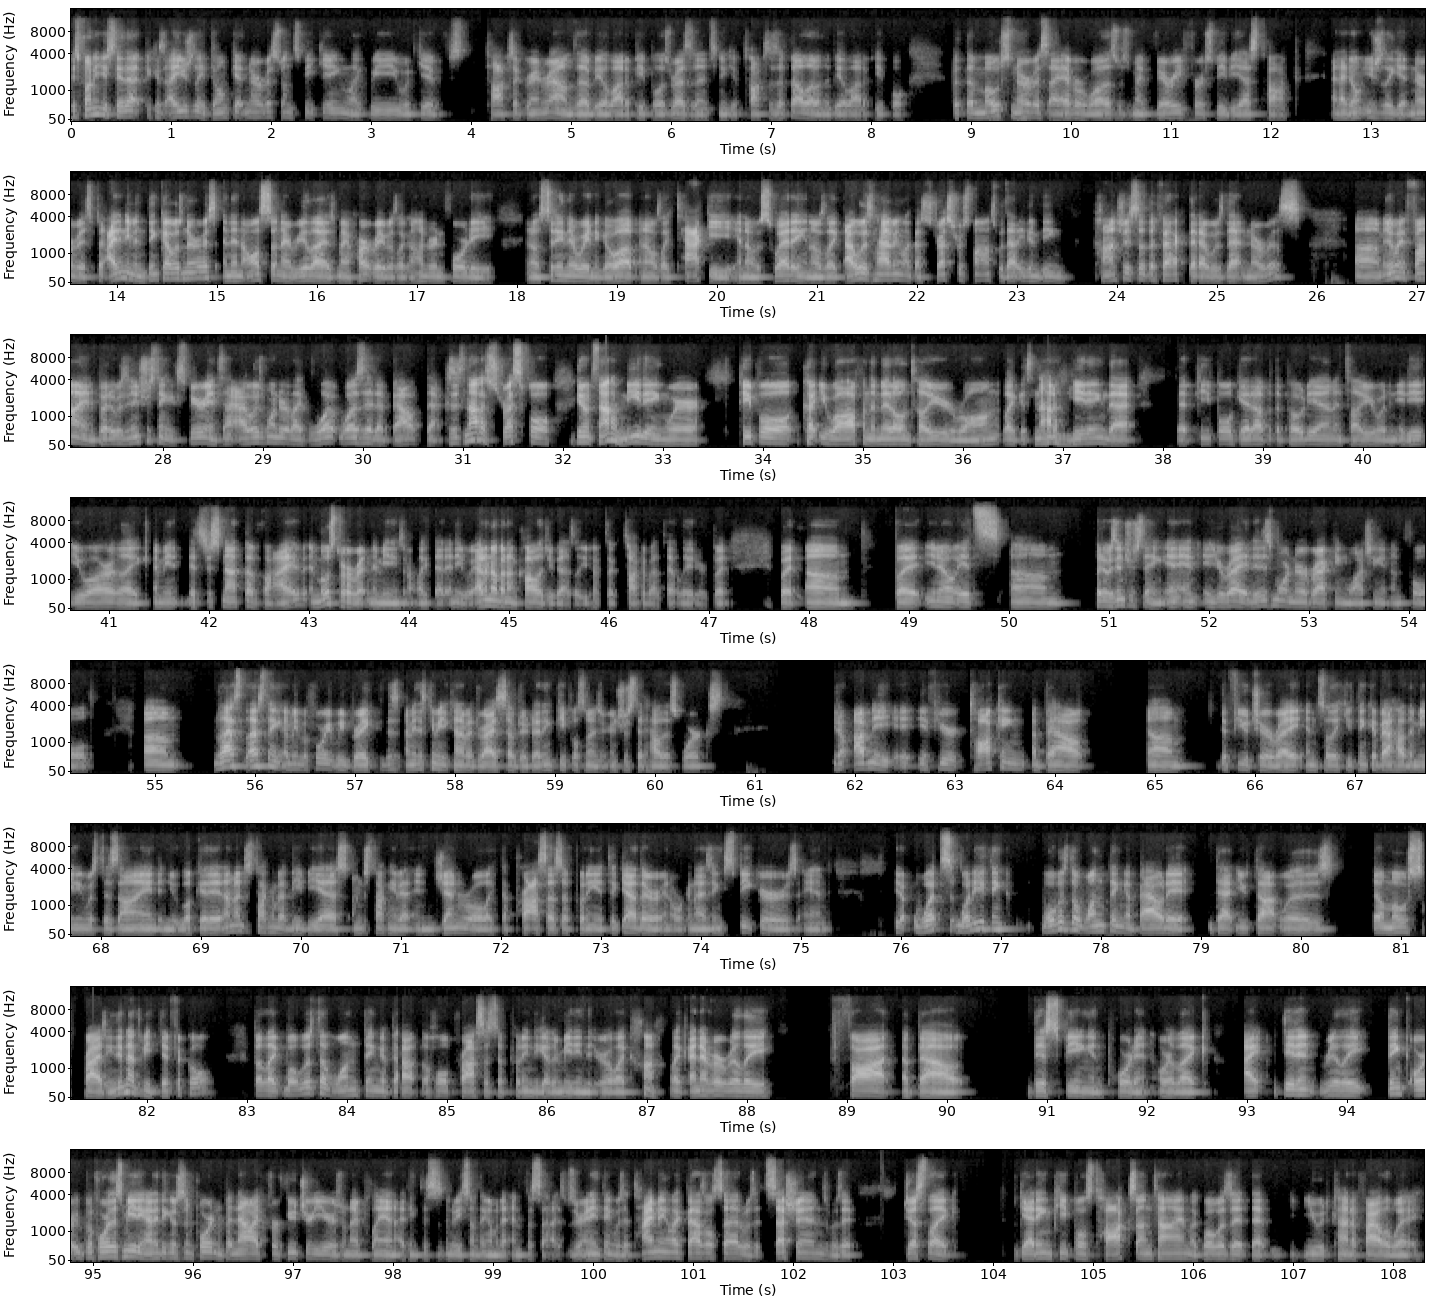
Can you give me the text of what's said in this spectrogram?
It's funny you say that because I usually don't get nervous when speaking. Like we would give talks at Grand Rounds, there'll be a lot of people as residents, and you give talks as a fellow, and there'd be a lot of people but the most nervous I ever was was my very first VBS talk. And I don't usually get nervous, but I didn't even think I was nervous. And then all of a sudden I realized my heart rate was like 140 and I was sitting there waiting to go up and I was like tacky and I was sweating and I was like, I was having like a stress response without even being conscious of the fact that I was that nervous. Um, and it went fine, but it was an interesting experience. I, I always wonder, like, what was it about that? Because it's not a stressful, you know, it's not a meeting where people cut you off in the middle and tell you you're wrong. Like, it's not a meeting that that people get up at the podium and tell you what an idiot you are. Like, I mean, it's just not the vibe. And most of our retina meetings aren't like that anyway. I don't know about oncology, Basil. You'd have to talk about that later. But, but, um, but you know, it's, um, but it was interesting. And, and, and you're right. It is more nerve wracking watching it unfold. Um, last, last thing, I mean, before we, we break this, I mean, this can be kind of a dry subject. I think people sometimes are interested how this works. You know, Avni, if you're talking about, um, the future, right? And so like you think about how the meeting was designed and you look at it. I'm not just talking about VBS, I'm just talking about in general, like the process of putting it together and organizing speakers and you know what's what do you think what was the one thing about it that you thought was the most surprising? It didn't have to be difficult, but like what was the one thing about the whole process of putting together a meeting that you're like, huh, like I never really thought about this being important or like I didn't really think, or before this meeting, I didn't think it was important, but now I, for future years when I plan, I think this is going to be something I'm going to emphasize. Was there anything? Was it timing, like Basil said? Was it sessions? Was it just like getting people's talks on time? Like, what was it that you would kind of file away?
